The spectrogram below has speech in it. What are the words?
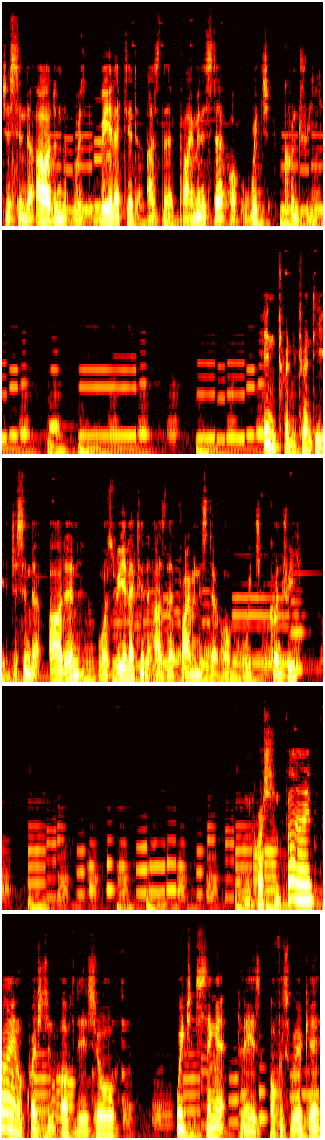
Jacinda Ardern was re elected as the Prime Minister of which country? In 2020, Jacinda Ardern was re elected as the Prime Minister of which country? And question 5, final question of today's show. Which singer plays office worker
